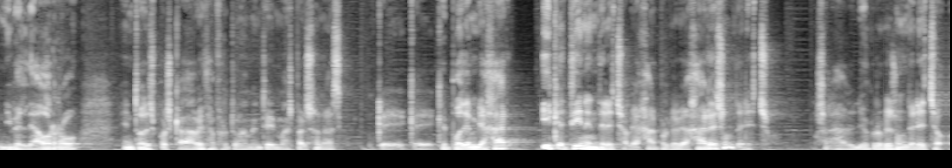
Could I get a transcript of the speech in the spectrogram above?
nivel de ahorro. Entonces, pues cada vez afortunadamente hay más personas que, que, pueden viajar y que tienen derecho a viajar, porque viajar es un derecho. O sea, yo creo que es un derecho.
